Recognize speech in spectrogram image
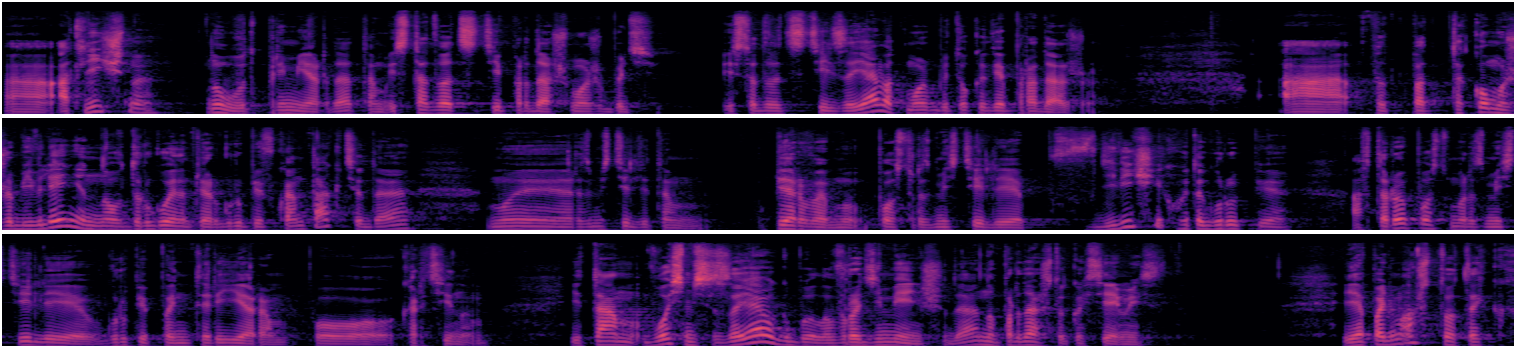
а, отлично. Ну, вот пример, да, там из 120 продаж может быть, из 120 заявок может быть только две продажи. А по, по такому же объявлению, но в другой, например, группе ВКонтакте, да, мы разместили там Первый мы пост разместили в девичьей какой-то группе, а второй пост мы разместили в группе по интерьерам, по картинам. И там 80 заявок было, вроде меньше, да, но продаж только 70. И я понимал, что так,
